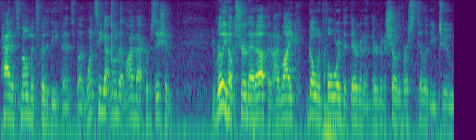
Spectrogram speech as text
had its moments for the defense. But once he got moved to that linebacker position, it really helped shore that up. And I like going forward that they're gonna they're gonna show the versatility to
